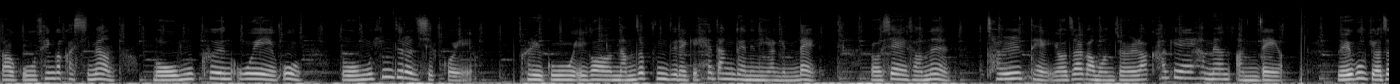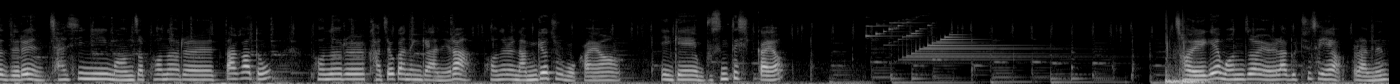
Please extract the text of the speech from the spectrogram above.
라고 생각하시면 너무 큰 오해이고 너무 힘들어지실 거예요. 그리고 이건 남자분들에게 해당되는 이야기인데 러시아에서는 절대 여자가 먼저 연락하게 하면 안 돼요. 외국 여자들은 자신이 먼저 번호를 따가도 번호를 가져가는 게 아니라 번호를 남겨주고 가요. 이게 무슨 뜻일까요? 저에게 먼저 연락을 주세요. 라는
